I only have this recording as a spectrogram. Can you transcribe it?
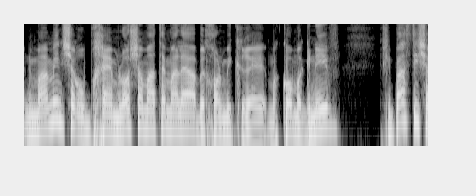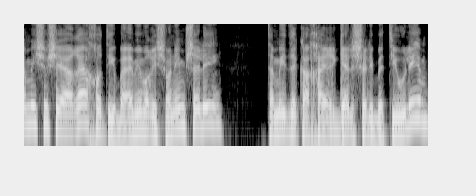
אני מאמין שרובכם לא שמעתם עליה, בכל מקרה, מקום מגניב. חיפשתי שם מישהו שיארח אותי בימים הראשונים שלי, תמיד זה ככה הרגל שלי בטיולים,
